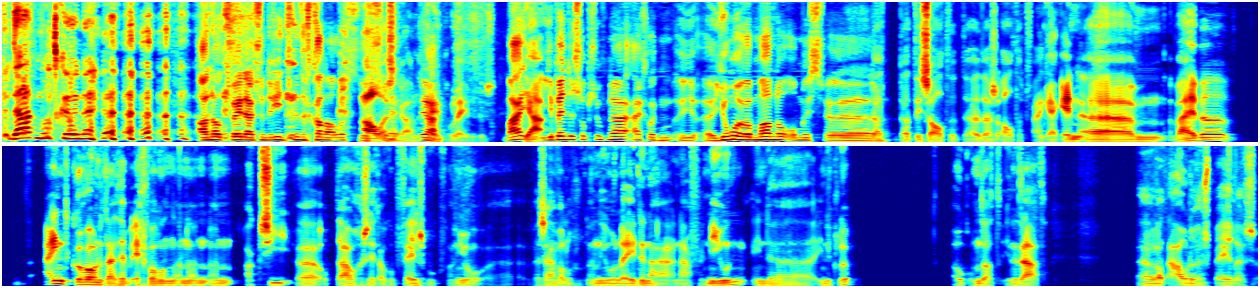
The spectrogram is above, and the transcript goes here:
dat moet kunnen. Anno 2023 kan alles. dus, Alles eh, kan, ja. geen probleem. Dus Maar Ja. je bent dus op zoek naar eigenlijk eh, jongere mannen om eens... eh, dat, dat, is altijd, dat is altijd fijn. Kijk, en ehm, wij hebben eind coronatijd hebben we echt wel een, een, een actie eh, op touw gezet, ook op Facebook. Van joh, eh, we zijn wel op zoek naar nieuwe leden, naar, naar vernieuwing in de, in de club. Ook omdat inderdaad eh, wat oudere spelers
